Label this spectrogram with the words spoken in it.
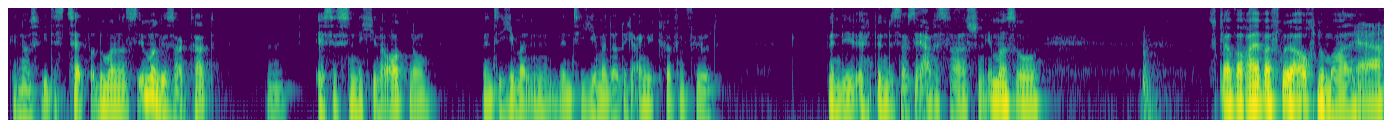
Genauso wie das Z-Wort. Nur man das immer gesagt hat, ist es nicht in Ordnung, wenn sich, jemanden, wenn sich jemand dadurch angegriffen fühlt. Wenn, die, wenn du sagst, ja, aber es war schon immer so, Sklaverei war früher auch normal. Ja,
